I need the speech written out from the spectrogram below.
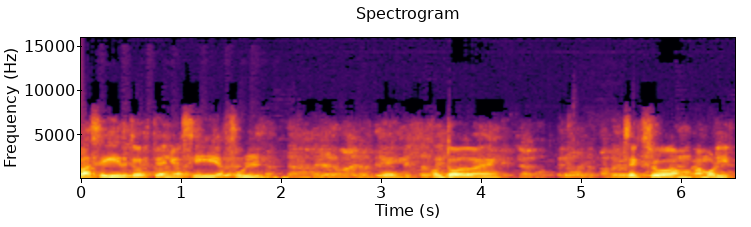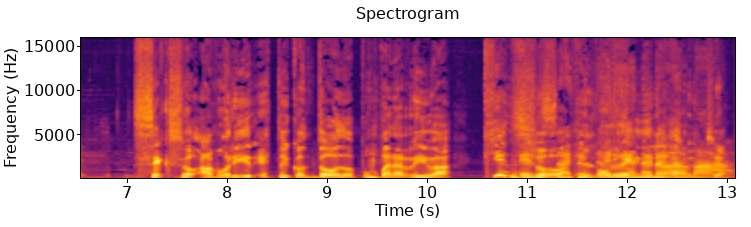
Va a seguir todo este año así, a full. Eh, con todo, ¿eh? Sexo a, a morir. Sexo a morir, estoy con todo, pum para arriba. ¿Quién El sos? El rey de la garcha.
